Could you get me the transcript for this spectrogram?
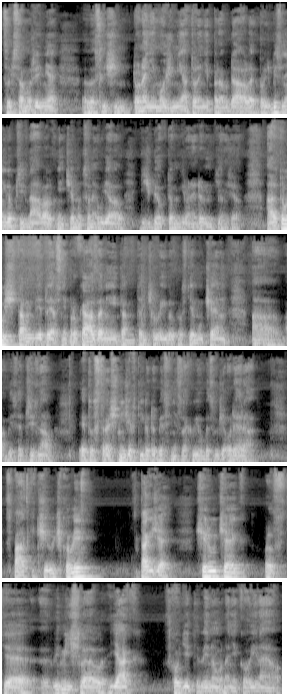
což samozřejmě eh, slyším, to není možný a to není pravda, ale proč by se někdo přiznával k něčemu, co neudělal, když by ho k tomu nikdo nedonutil, že? Ale to už tam je to jasně prokázaný, tam ten člověk byl prostě mučen a aby se přiznal, je to strašný, že v této době se něco takového vůbec může odehrát. Zpátky k Širučkovi, takže Širůček prostě vymýšlel, jak schodit vinu na někoho jiného.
